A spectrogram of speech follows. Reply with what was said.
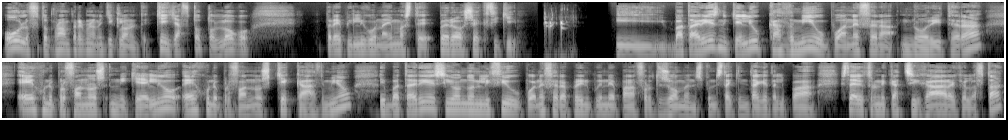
Όλο αυτό το πράγμα πρέπει να ανακυκλώνεται. Και γι' αυτό το λόγο πρέπει λίγο να είμαστε προσεκτικοί. Οι μπαταρίες νικελίου καδμίου που ανέφερα νωρίτερα έχουν προφανώς νικέλιο, έχουν προφανώς και κάδμιο. Οι μπαταρίες ιόντων λιθίου που ανέφερα πριν που είναι επαναφορτιζόμενες, που είναι στα κινητά κτλ. Στα ηλεκτρονικά τσιγάρα και όλα αυτά.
